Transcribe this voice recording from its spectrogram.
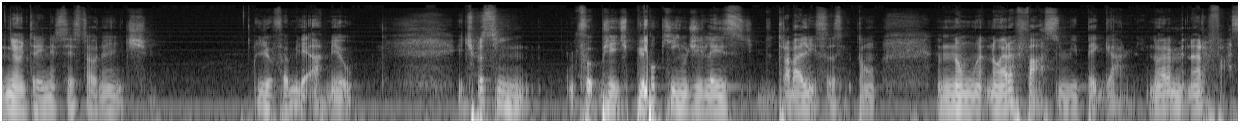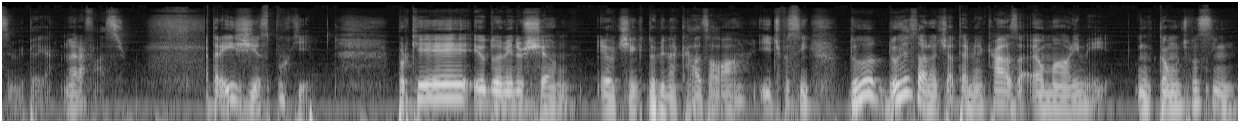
Eu entrei nesse restaurante de um familiar meu. E tipo assim, foi, gente, um pouquinho de leis trabalhistas. Então, não, não era fácil me pegar. Não era, não era fácil me pegar. Não era fácil. Três dias, por quê? Porque eu dormi no chão, eu tinha que dormir na casa lá. E, tipo assim, do, do restaurante até minha casa é uma hora e meia. Então, tipo assim,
